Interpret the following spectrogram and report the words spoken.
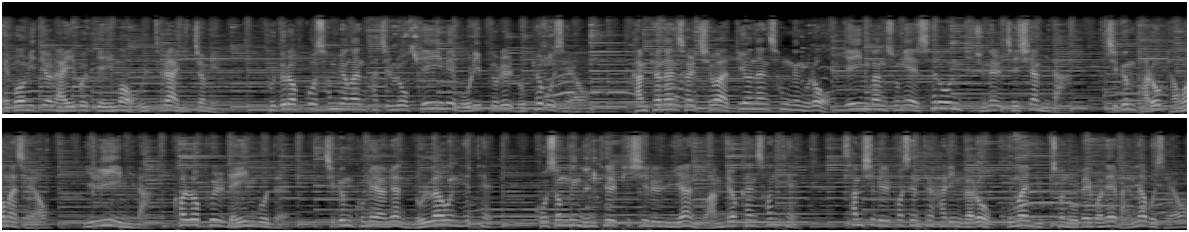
에버미디어 라이브 게이머 울트라 2.1 부드럽고 선명한 화질로 게임의 몰입도를 높여보세요. 간편한 설치와 뛰어난 성능으로 게임 방송의 새로운 기준을 제시합니다. 지금 바로 경험하세요. 1위입니다. 컬러풀 메인보드. 지금 구매하면 놀라운 혜택. 고성능 인텔 PC를 위한 완벽한 선택. 31% 할인가로 96,500원에 만나보세요.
